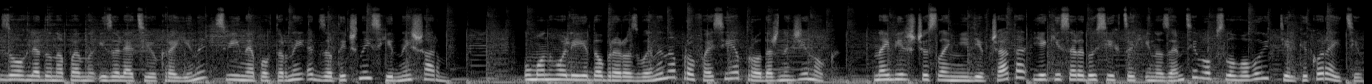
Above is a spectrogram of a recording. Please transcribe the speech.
з огляду на певну ізоляцію країни, свій неповторний екзотичний східний шарм. У Монголії добре розвинена професія продажних жінок. Найбільш численні дівчата, які серед усіх цих іноземців обслуговують тільки корейців.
